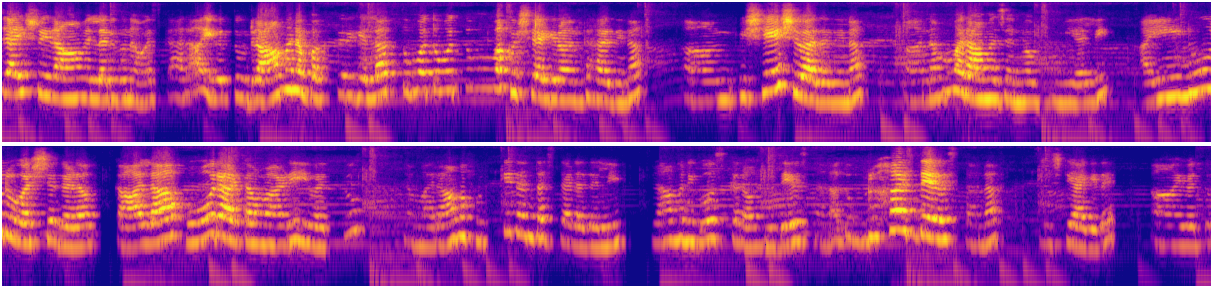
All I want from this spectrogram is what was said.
ಜೈ ಶ್ರೀರಾಮ್ ಎಲ್ಲರಿಗೂ ನಮಸ್ಕಾರ. ಇವತ್ತು ರಾಮನ ಭಕ್ತರಿಗೆಲ್ಲ ತುಂಬಾ ತುಂಬಾ ತುಂಬಾ ಖುಷಿಯಾಗಿರುವಂತಹ ದಿನ ವಿಶೇಷವಾದ ದಿನ ನಮ್ಮ ರಾಮ ಜನ್ಮಭೂಮಿಯಲ್ಲಿ ಐನೂರು ವರ್ಷಗಳ ಕಾಲ ಹೋರಾಟ ಮಾಡಿ ಇವತ್ತು ನಮ್ಮ ರಾಮ ಹುಟ್ಟಿದಂತ ಸ್ಥಳದಲ್ಲಿ ರಾಮನಿಗೋಸ್ಕರ ಒಂದು ದೇವಸ್ಥಾನ, ಅದು ಬೃಹತ್ ದೇವಸ್ಥಾನ ಸೃಷ್ಟಿಯಾಗಿದೆ. ಇವತ್ತು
